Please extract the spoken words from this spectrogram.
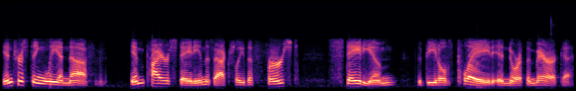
interestingly enough, Empire Stadium is actually the first stadium the Beatles played in North America.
